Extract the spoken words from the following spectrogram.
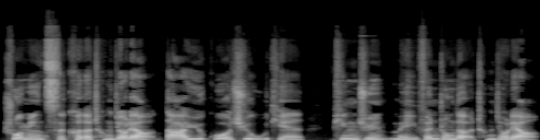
说明此刻的成交量大于过去五天平均每分钟的成交量。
